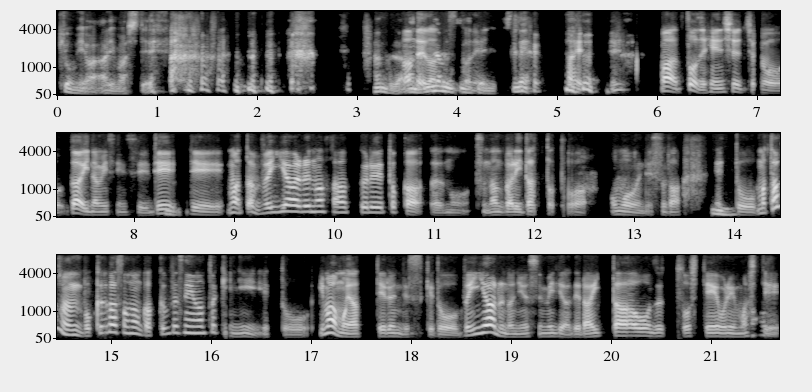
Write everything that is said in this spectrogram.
興味はありまして。なんでだ、なんでなんですかね。ね。はい。まあ、当時編集長が稲見先生で、うん。で、また VR のサークルとかあのつながりだったとは思うんですが、うん。えっと、まあ多分僕がその学部生の時に、えっと、今もやってるんですけど、VR のニュースメディアでライターをずっとしておりまあして、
